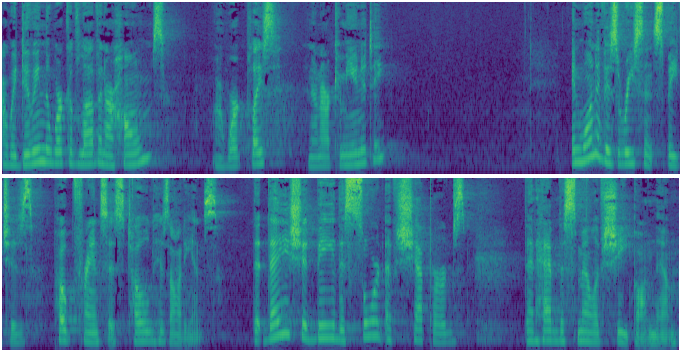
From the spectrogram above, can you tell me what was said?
Are we doing the work of love in our homes, our workplace, and in our community? In one of his recent speeches, Pope Francis told his audience that they should be the sort of shepherds that have the smell of sheep on them.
